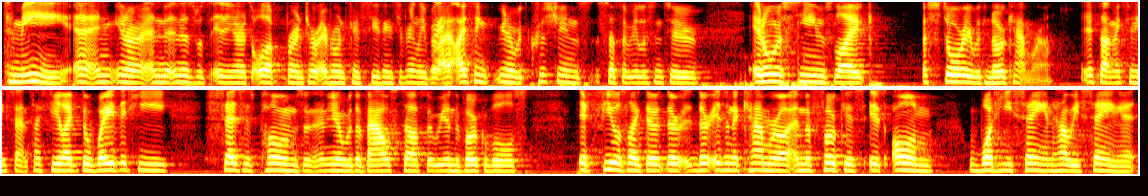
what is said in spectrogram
to me, and, and, you know, and, and this was, you know, it's all up for inter- everyone can see things differently, but Right. I, I think, you know, with Christian's stuff that we listen to, it almost seems like a story with no camera, if that makes any sense. I feel like the way that he says his poems, and, and you know, with the vowel stuff that we in the vocables, it feels like there, there there isn't a camera and the focus is on what he's saying and how he's saying it.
